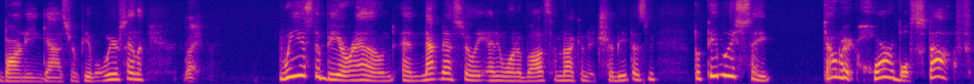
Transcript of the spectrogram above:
Barney and Gasser and people. We were saying like, right. we used to be around, and not necessarily any one of us. I'm not going to attribute this, but people used to say downright horrible stuff,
